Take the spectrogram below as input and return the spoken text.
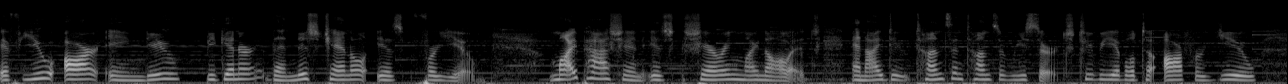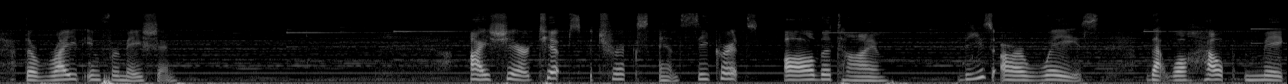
If you are a new beginner, then this channel is for you. My passion is sharing my knowledge, and I do tons and tons of research to be able to offer you the right information. I share tips, tricks, and secrets all the time. These are ways that will help make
